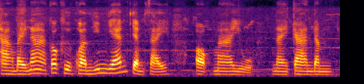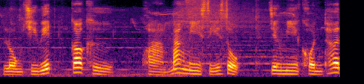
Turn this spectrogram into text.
ทางใบหน้าก็คือความยิ้มแย้มแจ่มใส ออกมาอยู่ในการดำรงชีวิตก็คือ ความมั่งมีสีสุข จึงมีคนเทิด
